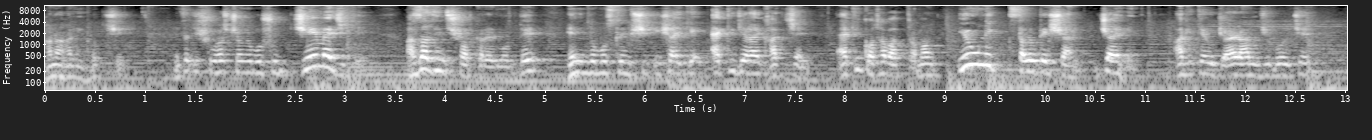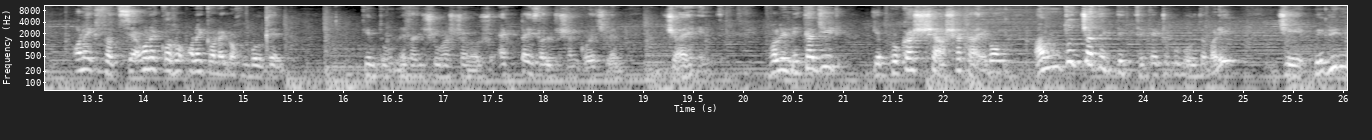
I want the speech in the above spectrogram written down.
হানাহানি হচ্ছে। নেতাজি সুভাষচন্দ্র বসু যে ম্যাজিকে আজাদিন সরকারের মধ্যে হিন্দু, মুসলিম, শিখ, ইসাইকে একই জায়গায় খাচ্ছেন, একই কথাবার্তা, এবং ইউনিক স্যালুটেশন জয় হিন্দ। আগে কেউ জয়রামজি বলছে, অনেক সৎসে অনেক কথা, অনেক অনেক রকম বলতেন। কিন্তু নেতাজি সুভাষচন্দ্র বসু একটাই স্যালুটেশন করেছিলেন, জয় হিন্দ। ফলে নেতাজির যে প্রকাশ্যে আসাটা এবং আন্তর্জাতিক দিক থেকে এটুকু বলতে পারি যে বিভিন্ন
